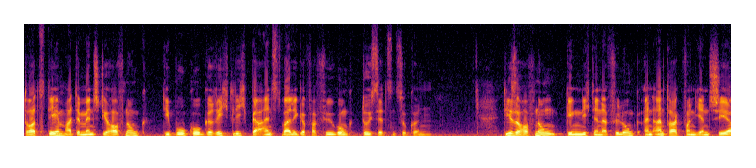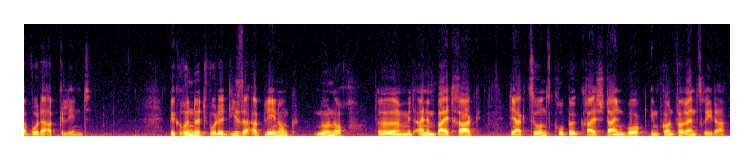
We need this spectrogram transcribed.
Trotzdem hatte Mensch die Hoffnung, die BUKO gerichtlich per einstweiliger Verfügung durchsetzen zu können. Diese Hoffnung ging nicht in Erfüllung, ein Antrag von Jens Scheer wurde abgelehnt. Begründet wurde diese Ablehnung nur noch äh, mit einem Beitrag der Aktionsgruppe Kreis Steinburg im Konferenzrieder.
